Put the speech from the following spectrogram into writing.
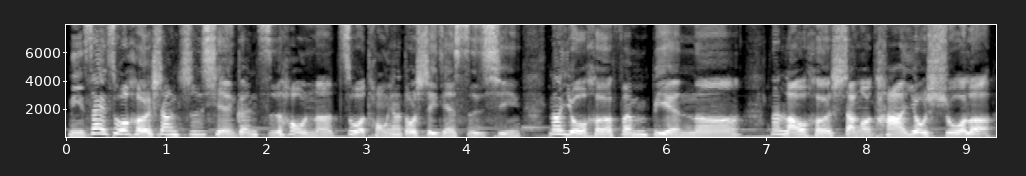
你在做和尚之前跟之后呢，做同样都是一件事情，那有何分别呢？”那老和尚哦，他又说了。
